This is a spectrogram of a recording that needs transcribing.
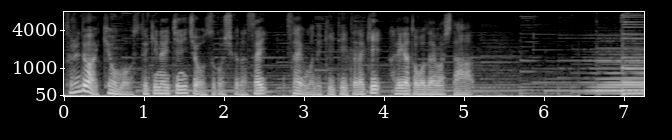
それでは今日も素敵な一日をお過ごしください。最後まで聞いていただきありがとうございました。Música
